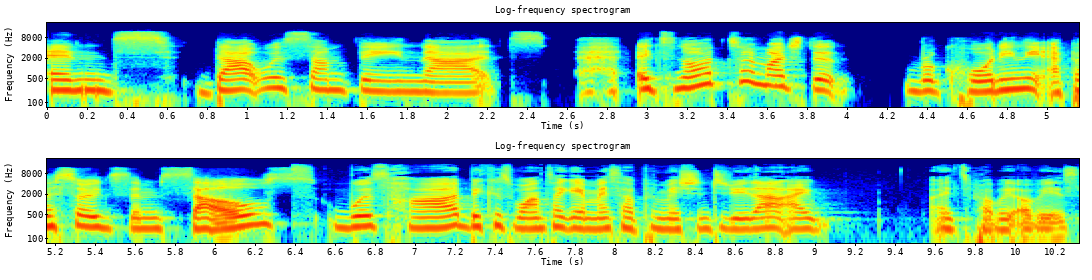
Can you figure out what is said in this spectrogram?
And that was something that it's not so much that recording the episodes themselves was hard because once I gave myself permission to do that, I, it's probably obvious,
